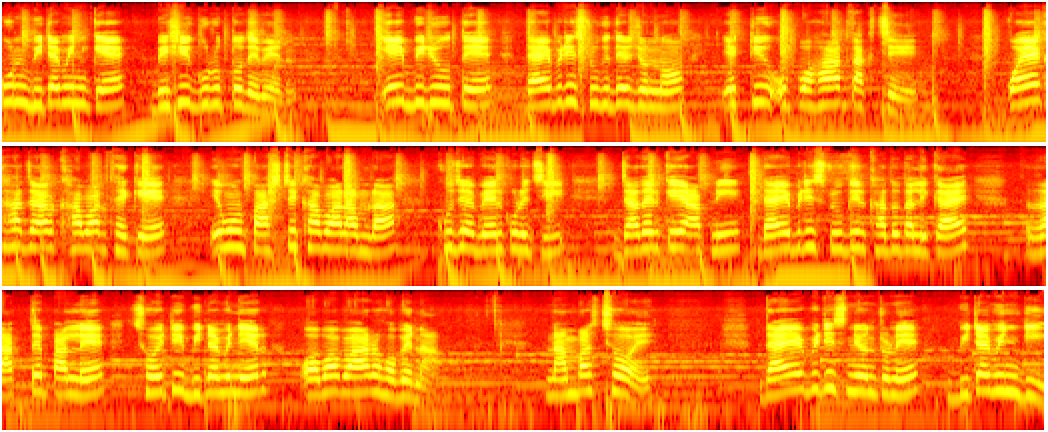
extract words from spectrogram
কোন ভিটামিনকে বেশি গুরুত্ব দেবেন। এই ভিডিওতে ডায়াবেটিস রোগীদের জন্য একটি উপহার থাকছে। কয়েক হাজার খাবার থেকে এমন পাঁচটি খাবার আমরা খুঁজে বের করেছি, যাদেরকে আপনি ডায়াবেটিস রোগীর খাদ্য তালিকায় রাখতে পারলে ছয়টি ভিটামিনের অভাব আর হবে না। নাম্বার ছয় ডায়াবেটিস নিয়ন্ত্রণে ভিটামিন ডি।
